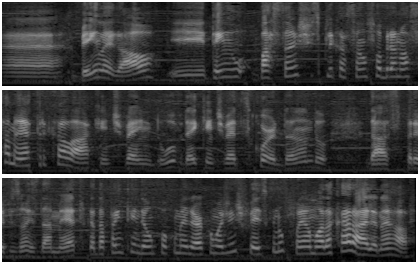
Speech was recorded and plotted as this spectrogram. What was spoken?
É bem legal e tem bastante explicação sobre a nossa métrica lá. Quem tiver em dúvida e quem tiver discordando das previsões da métrica, dá pra entender um pouco melhor como a gente fez, que não foi a moda caralho, né, Rafa?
